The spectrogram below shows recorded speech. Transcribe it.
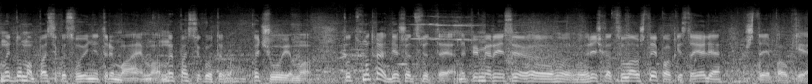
Ми вдома пасіку свою не тримаємо. Ми пасіку кочуємо. Тут смотря де що цвіте. Наприклад, якщо е, гречка цвіла в Штепавці, стояли в Штепавці.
